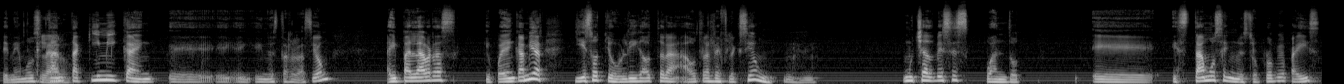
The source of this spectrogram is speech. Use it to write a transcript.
tenemos tanta química eh, en, nuestra relación, hay palabras que pueden cambiar y eso te obliga a otra, a otra reflexión. Muchas veces cuando eh, estamos en nuestro propio país,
